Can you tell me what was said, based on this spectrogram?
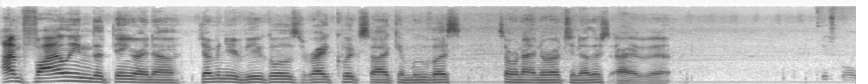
I'm filing the thing right now. Jump into your vehicles right quick so I can move us so we're not interrupting others. Alright, bet. Discord.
